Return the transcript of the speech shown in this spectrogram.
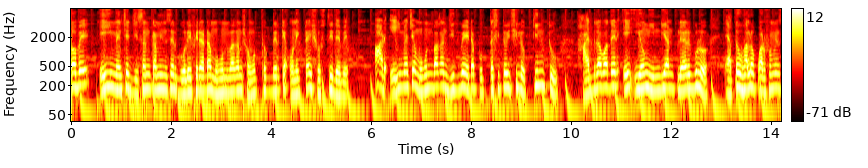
তবে এই ম্যাচে জেসন কামিন্সের গোলে ফেরাটা মোহনবাগান সমর্থকদেরকে অনেকটাই স্বস্তি দেবে। আর এই ম্যাচে মোহনবাগান জিতবে এটা প্রত্যাশিতই ছিল, কিন্তু হায়দ্রাবাদের এই ইয়ং ইন্ডিয়ান প্লেয়ারগুলো এত ভালো পারফরমেন্স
